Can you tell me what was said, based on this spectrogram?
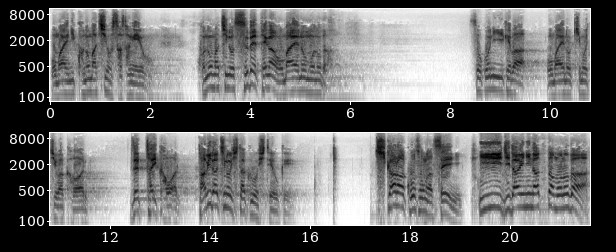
お前にこの町を捧げよう。この町のすべてがお前のものだ。そこに行けば、お前の気持ちは変わる。絶対変わる。旅立ちの支度をしておけ。力こそが正義。いい時代になったものだ。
